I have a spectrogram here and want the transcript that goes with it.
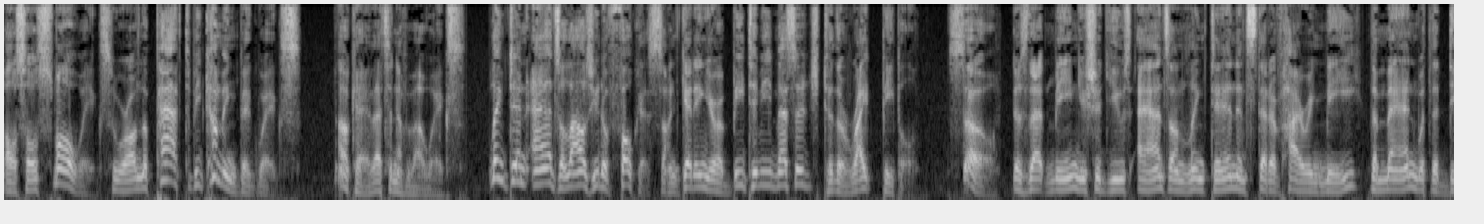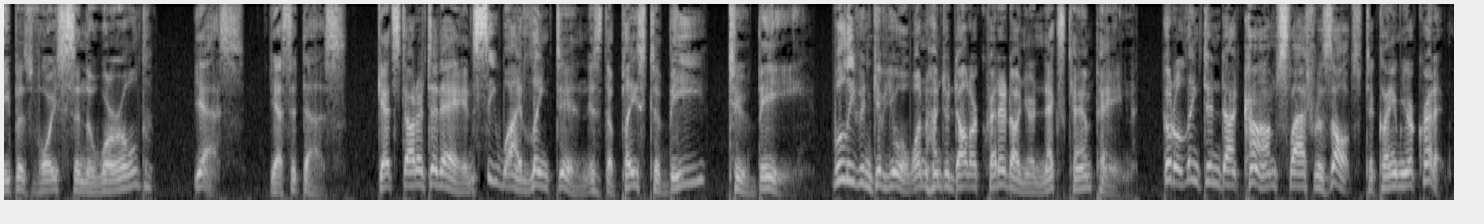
also, small wigs who are on the path to becoming big wigs. Okay, that's enough about wigs. LinkedIn ads allows you to focus on getting your B2B message to the right people. So, does that mean you should use ads on LinkedIn instead of hiring me, the man with the deepest voice in the world? Yes. Yes, it does. Get started today and see why LinkedIn is the place to be to be. We'll even give you a $100 credit on your next campaign. Go to linkedin.com slash results to claim your credit.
